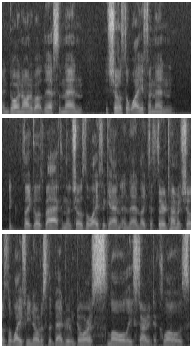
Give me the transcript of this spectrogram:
and going on about this, and then it shows the wife, and then it like goes back, and then shows the wife again, and then like the third time it shows the wife, you notice the bedroom door is slowly starting to close,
